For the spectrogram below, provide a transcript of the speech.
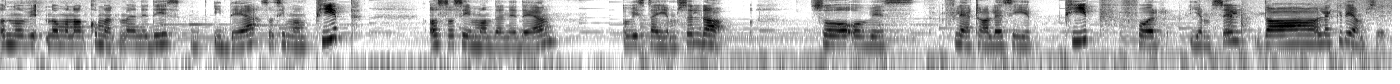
Og når, vi, når man har kommet med en idé, så sier man pip, og så sier man den ideen. Og hvis det er gjemsel, da så, Og hvis flertallet sier pip for gjemsel, da leker de gjemsel.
